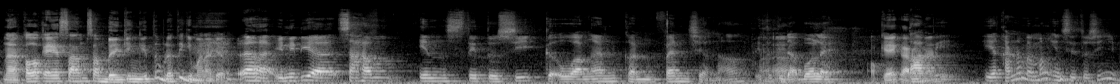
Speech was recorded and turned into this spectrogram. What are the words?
Nah kalau kayak saham-saham banking gitu berarti gimana dia? Nah, ini dia saham institusi keuangan konvensional itu Ah. tidak boleh. Oke karena. Tapi ya karena memang institusinya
